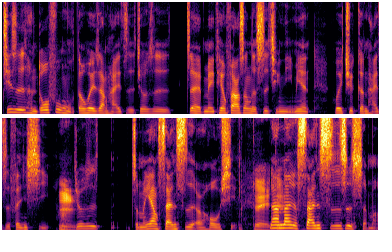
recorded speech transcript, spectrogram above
其实很多父母都会让孩子就是在每天发生的事情里面，会去跟孩子分析，嗯就是怎么样三思而后行。对，那那个三思是什么？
